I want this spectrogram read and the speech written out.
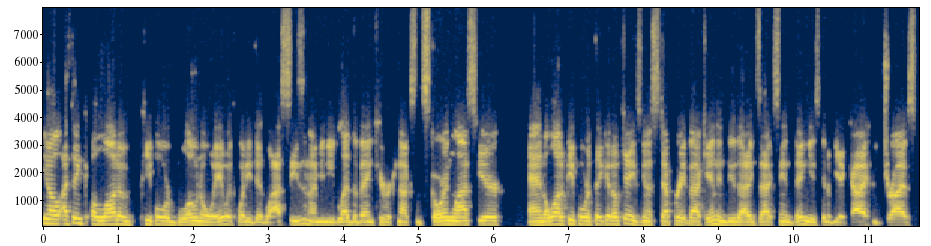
you know, I think a lot of people were blown away with what he did last season. I mean, he led the Vancouver Canucks in scoring last year. And a lot of people were thinking, okay, he's going to step right back in and do that exact same thing. He's going to be a guy who drives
